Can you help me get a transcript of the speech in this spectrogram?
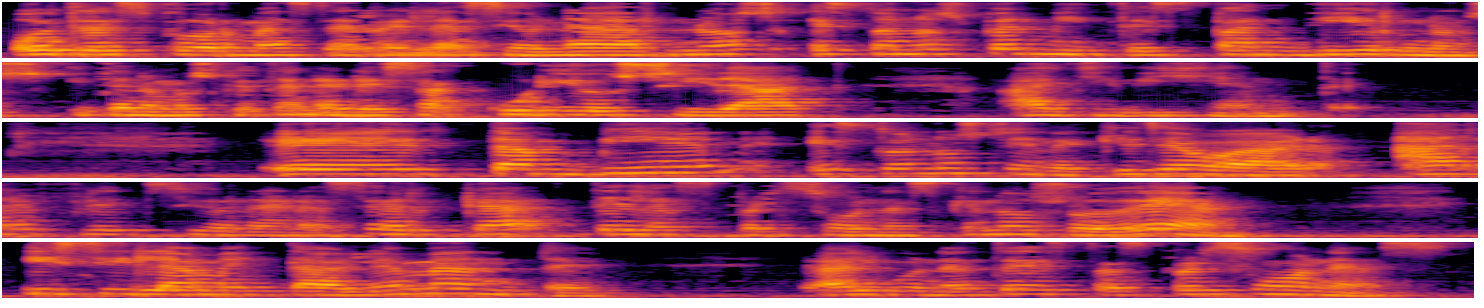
otras formas de relacionarnos. Esto nos permite expandirnos y tenemos que tener esa curiosidad allí vigente. Eh, también esto nos tiene que llevar a reflexionar acerca de las personas que nos rodean. Y si lamentablemente algunas de estas personas,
